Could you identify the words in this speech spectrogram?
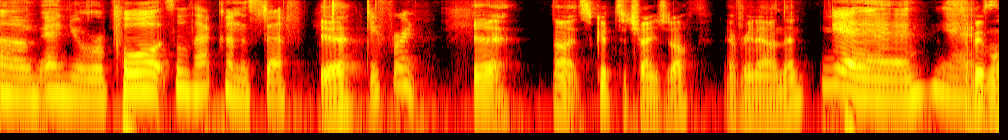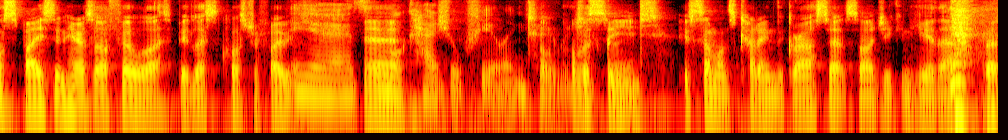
um, annual reports, all that kind of stuff. yeah, Different. yeah. No, it's good to change it up every now and then. Yeah, yeah. It's a bit more space in here, so I feel like it's a bit less claustrophobic. yeah, it's Yeah. a more casual feeling too. Which Obviously, if someone's cutting the grass outside, you can hear that, but.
